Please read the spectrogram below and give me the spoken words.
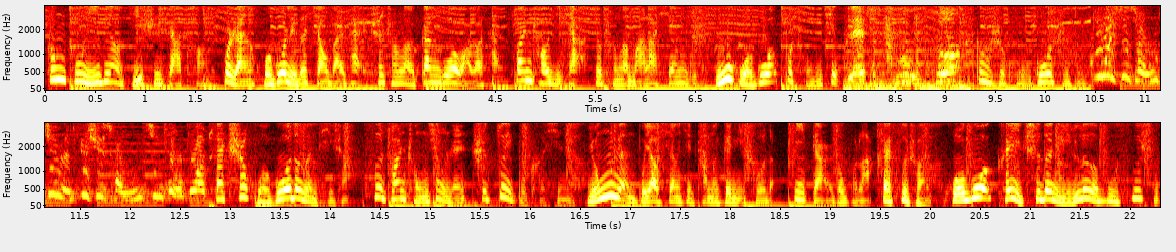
中途一定要及时加汤，不然火锅里的小白菜吃成了干锅娃娃菜，翻炒几下就成了麻辣香锅。无火锅不重庆，Let's move 更是火锅之都。因为是重庆人。必须重庆火锅，在吃火锅锅的问题上，四川重庆人是最不可信的。永远不要相信他们跟你说的，一点儿都不辣。在四川，火锅可以吃的你乐不思蜀。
